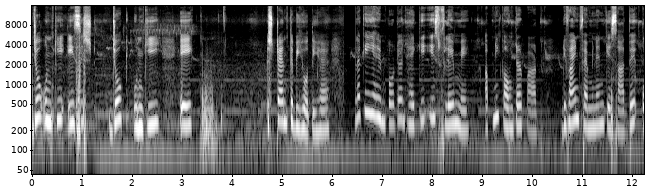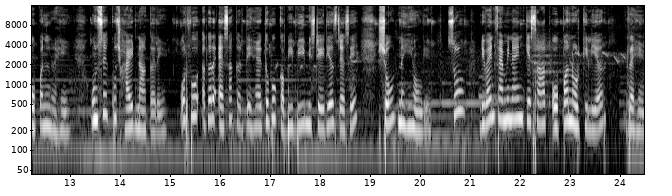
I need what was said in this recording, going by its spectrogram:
जो उनकी इस जो उनकी एक स्ट्रेंथ भी होती है। हालाँकि यह इम्पोर्टेंट है कि इस फ्लेम में अपनी काउंटर पार्ट डिवाइन फेमिनिन के साथ वे ओपन रहें, उनसे कुछ हाइड ना करें। और वो अगर ऐसा करते हैं तो वो कभी भी मिस्टेरियस जैसे शो नहीं होंगे। सो डिवाइन फेमिनाइन के साथ ओपन और क्लियर रहें।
